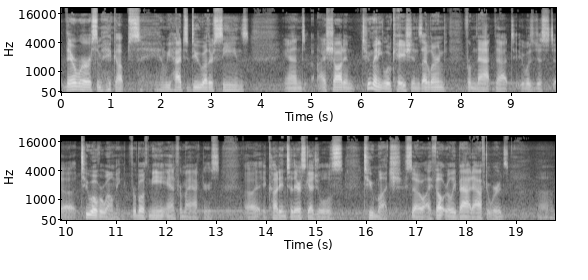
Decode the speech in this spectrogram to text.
there were some hiccups, and we had to do other scenes. And I shot in too many locations. I learned from that that it was just uh, too overwhelming for both me and for my actors. Uh, it cut into their schedules too much, so I felt really bad afterwards um,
